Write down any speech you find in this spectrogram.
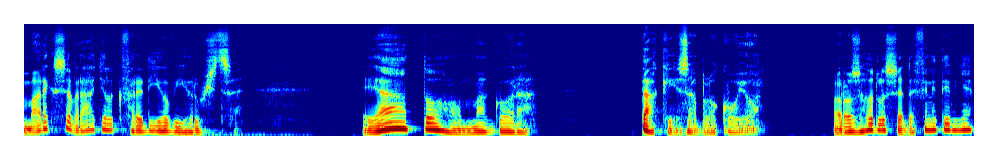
Marek se vrátil k Freddyho výhrušce. Já toho Magora taky zablokuju. Rozhodl se definitivně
